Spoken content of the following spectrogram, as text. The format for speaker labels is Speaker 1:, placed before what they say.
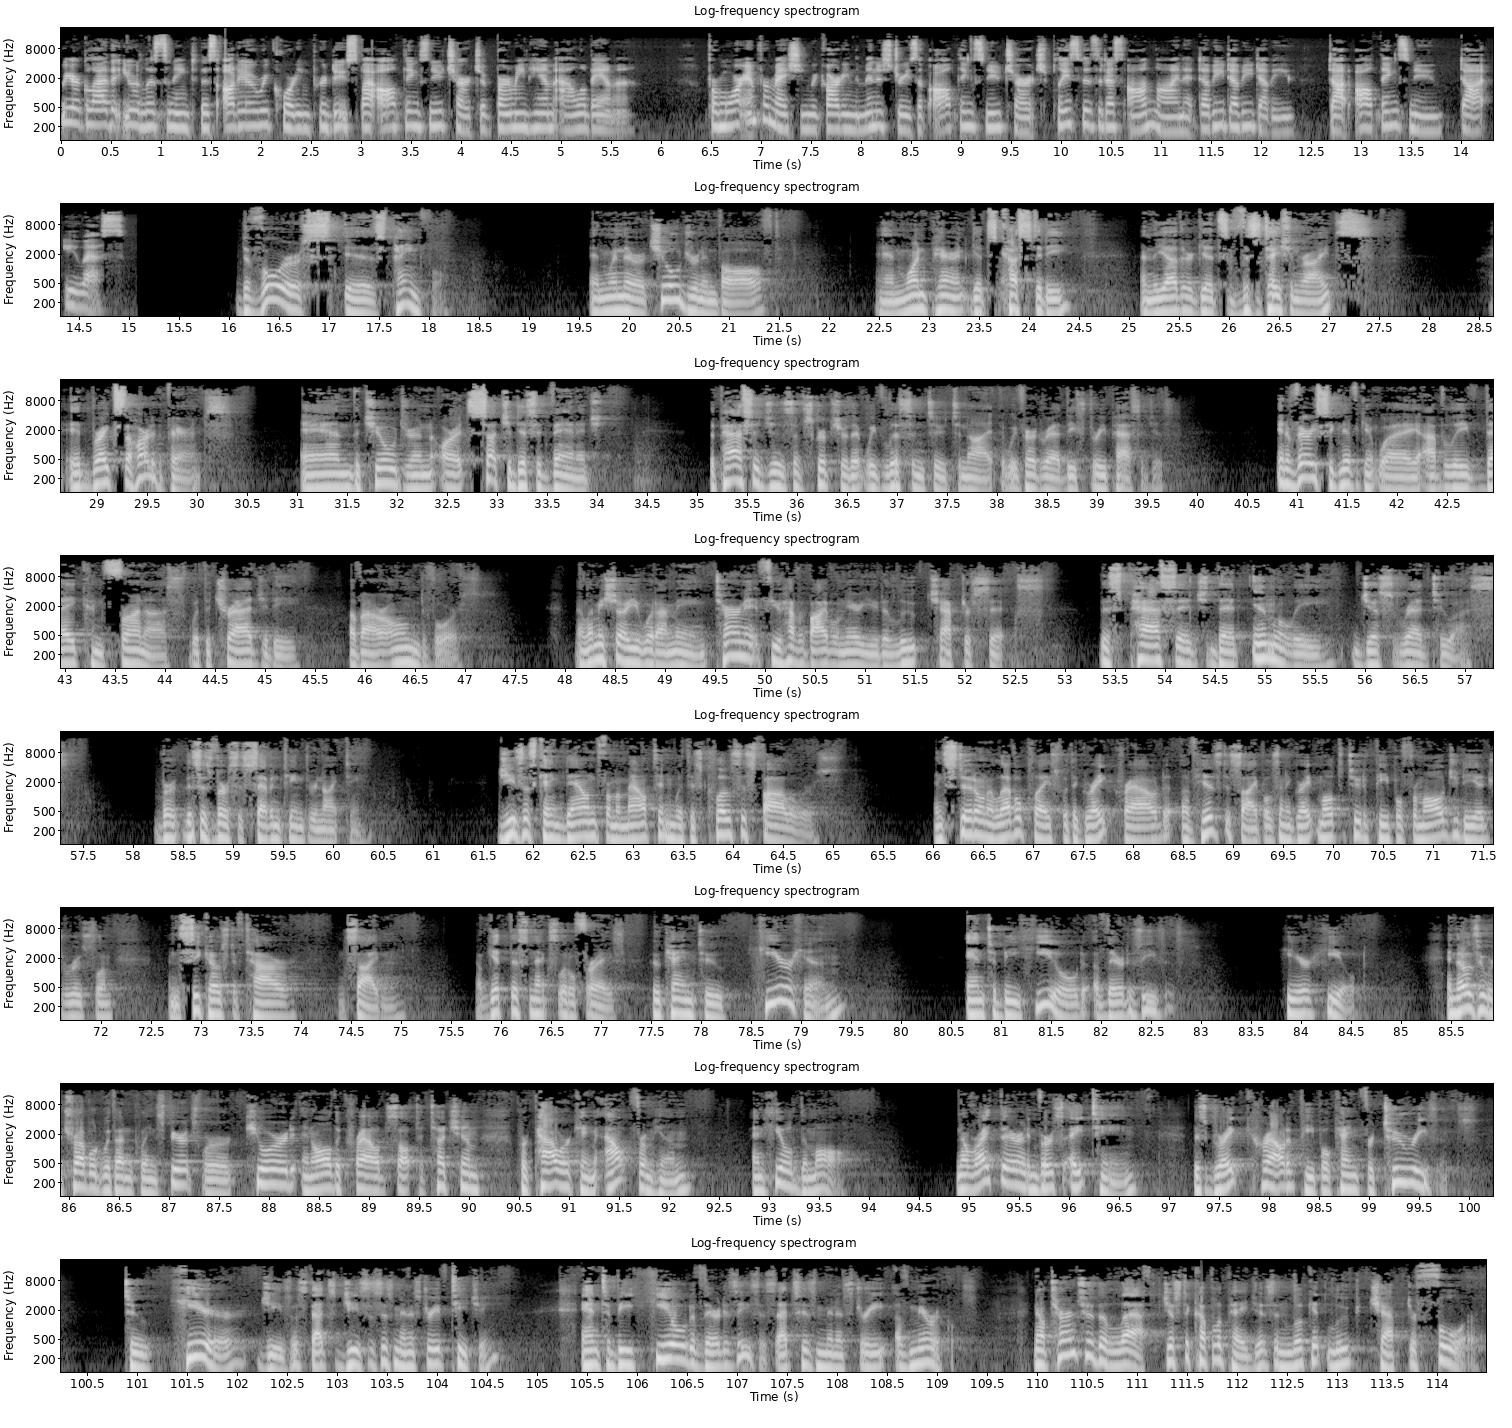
Speaker 1: We are glad that you are listening to this audio recording produced by All Things New Church of Birmingham, Alabama. For more information regarding the ministries of All Things New Church, please visit us online at www.allthingsnew.us.
Speaker 2: Divorce is painful. And when there are children involved, and one parent gets custody and the other gets visitation rights, it breaks the heart of the parents. And the children are at such a disadvantage. The passages of Scripture that we've listened to tonight, that we've heard read, these three passages, in a very significant way, I believe they confront us with the tragedy of our own divorce. Now, let me show you what I mean. Turn, if you have a Bible near you, to Luke chapter 6, this passage that Emily just read to us. This is verses 17 through 19. Jesus came down from a mountain with his closest followers and stood on a level place with a great crowd of his disciples and a great multitude of people from all Judea, Jerusalem, and the seacoast of Tyre and Sidon. Now, get this next little phrase who came to hear him and to be healed of their diseases. Hear, healed. And those who were troubled with unclean spirits were cured, and all the crowd sought to touch him, for power came out from him and healed them all. Now, right there in verse 18, this great crowd of people came for two reasons to hear Jesus, that's Jesus' ministry of teaching, and to be healed of their diseases, that's his ministry of miracles. Now, turn to the left just a couple of pages and look at Luke chapter 4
